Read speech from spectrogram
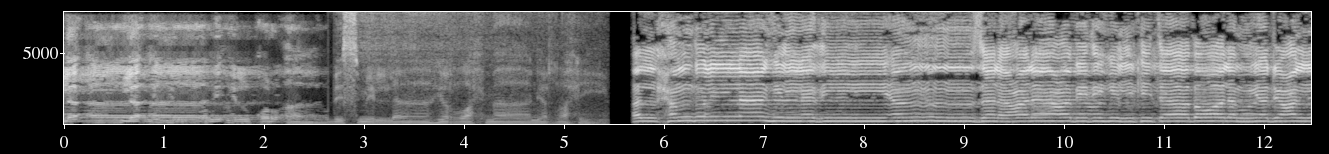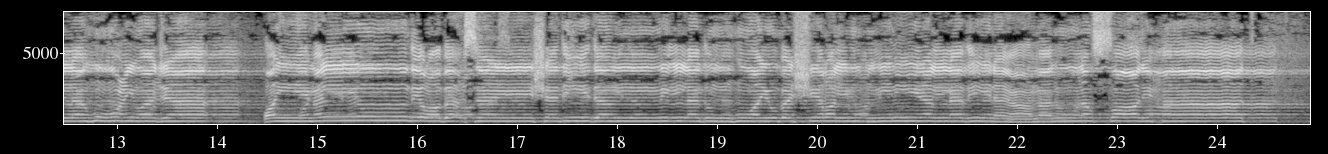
لآن القرآن. ب س م الله الرحمن الرحيم. الحمد لله الذي أنزل على عبده الكتاب ولم يجعل له عوجا. قيما لينذر بأسا شديدا من لدنه ويبشر المؤمنين الذين يعملون الصالحات.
